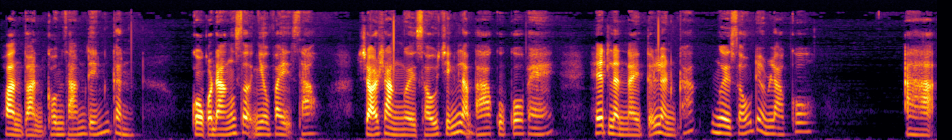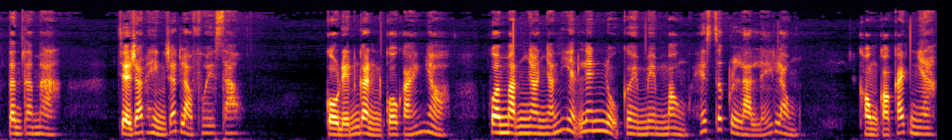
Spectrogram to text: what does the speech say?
hoàn toàn không dám đến gần. Cô có đáng sợ như vậy sao? Rõ ràng người xấu chính là ba của cô bé. Hết lần này tới lần khác, người xấu đều là cô. À, Tâm Tâm à, chị ráp hình rất là vui sao? Cô đến gần cô gái nhỏ, khuôn mặt nhỏ nhắn hiện lên nụ cười mềm mỏng hết sức là lấy lòng. Không có cách nha,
